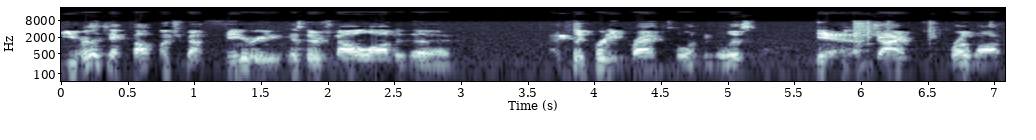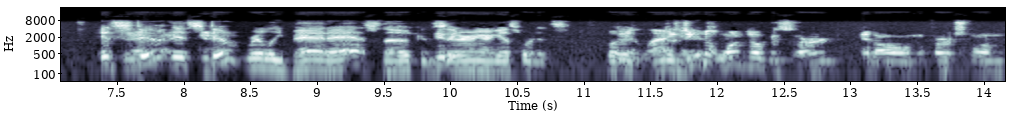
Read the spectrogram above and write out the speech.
you really can't talk much about theory because there's not a lot of the. Actually, pretty practical up until this point. Yeah. A giant robot. It's Yeah, still it's you still really badass though, considering I guess what it's fucking Did, lacking. did Unit 1 go berserk at all in the first one?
